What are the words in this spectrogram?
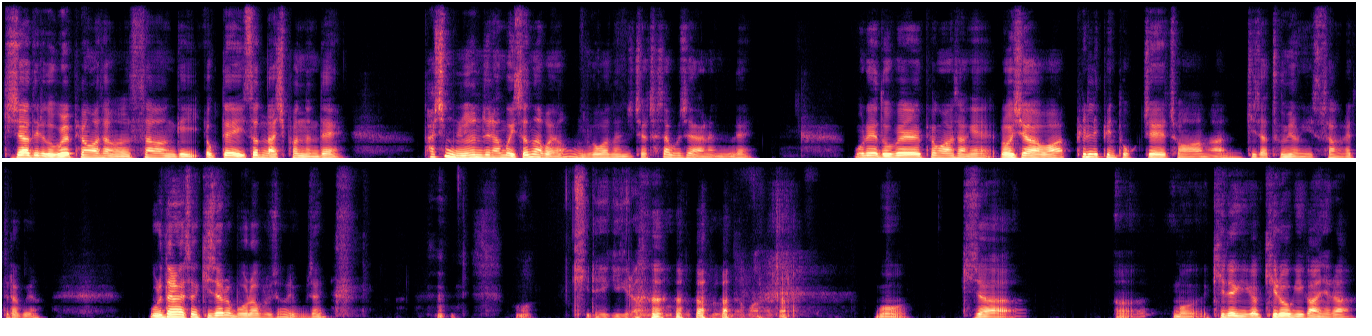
기자들이 노벨 평화상을 수상한 게 역대에 있었나 싶었는데 86년 전에 한번 있었나 봐요. 누가 받았는지 제가 찾아보지 않았는데 올해 노벨 평화상에 러시아와 필리핀 독재에 저항한 기자 두 명이 수상을 했더라고요. 우리나라에서는 기자를 뭐라 부르죠, 부장님? 뭐 기레기라고 부른다고 하죠. 뭐 기자 어, 뭐 기레기가 기러기가 아니라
